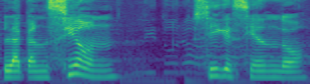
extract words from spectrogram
La canción sigue siendo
